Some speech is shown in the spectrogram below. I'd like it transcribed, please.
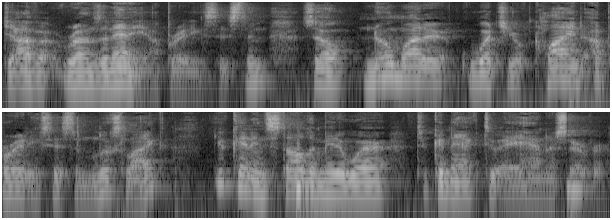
Java runs on any operating system, so no matter what your client operating system looks like, you can install the middleware to connect to a HANA server.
